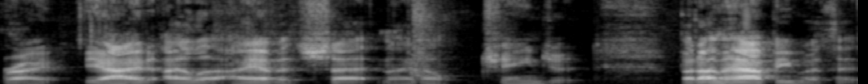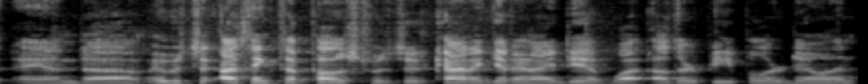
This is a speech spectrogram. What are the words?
Right. Yeah, I, I, I have it set and I don't change it, but I'm happy with it. And uh, it was, I think the post was to kind of get an idea of what other people are doing.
